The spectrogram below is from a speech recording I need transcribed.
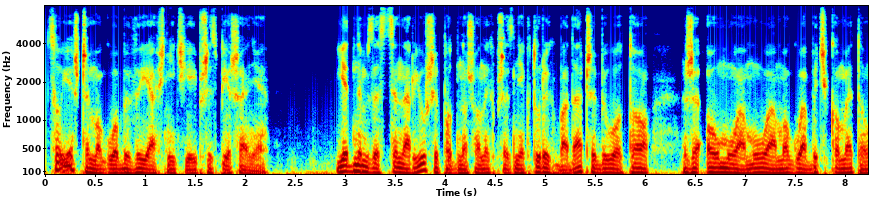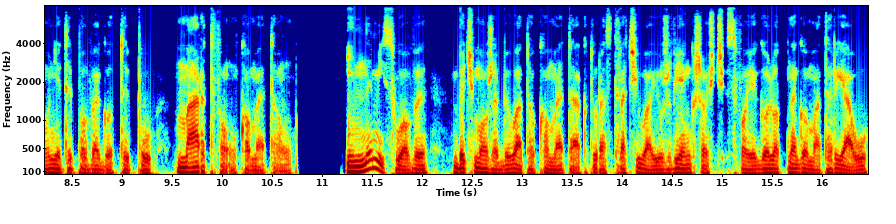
co jeszcze mogłoby wyjaśnić jej przyspieszenie? Jednym ze scenariuszy podnoszonych przez niektórych badaczy było to, że Oumuamua mogła być kometą nietypowego typu, martwą kometą. Innymi słowy, być może była to kometa, która straciła już większość swojego lotnego materiału,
